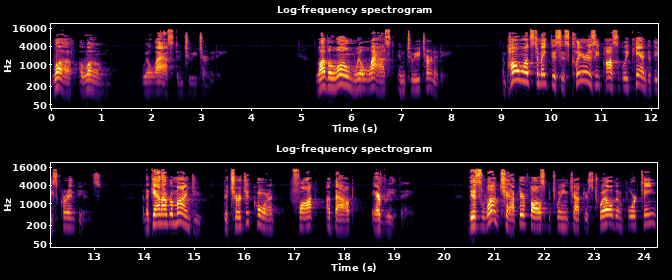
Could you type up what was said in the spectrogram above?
love alone will last into eternity. Love alone will last into eternity. And Paul wants to make this as clear as he possibly can to these Corinthians. And again, I remind you, the church at Corinth fought about everything. This love chapter falls between chapters 12 and 14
